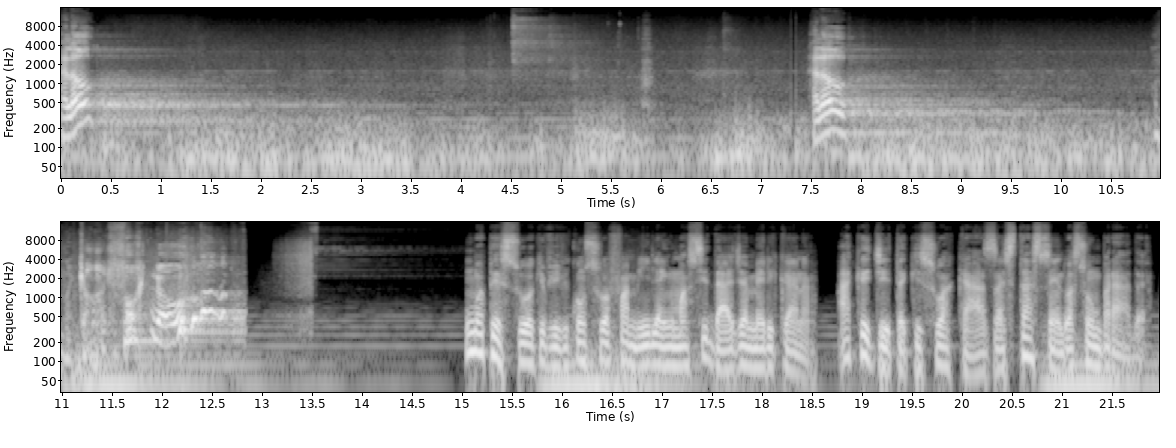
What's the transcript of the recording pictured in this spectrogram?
Hello? Hello? Oh my god, fuck no! Uma pessoa que vive com sua família em uma cidade americana, acredita que sua casa está sendo assombrada.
